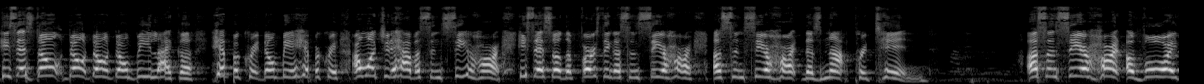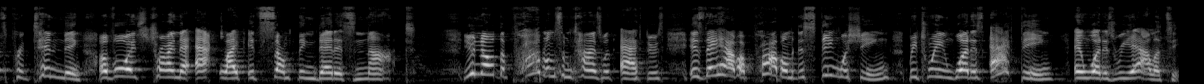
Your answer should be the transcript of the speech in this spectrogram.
He says, don't, don't, don't, don't be like a hypocrite. Don't be a hypocrite. I want you to have a sincere heart. He says, so the first thing, a sincere heart, a sincere heart does not pretend. A sincere heart avoids pretending, avoids trying to act like it's something that it's not. You know, the problem sometimes with actors is they have a problem distinguishing between what is acting and what is reality.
